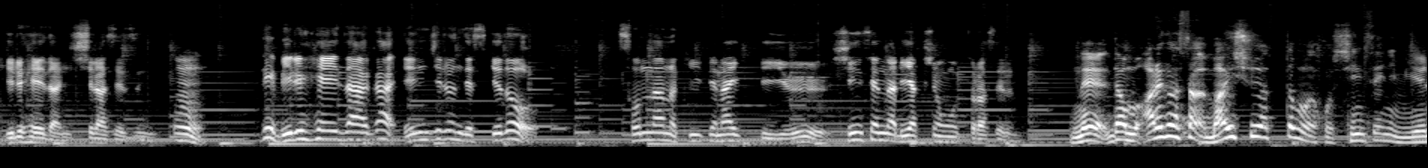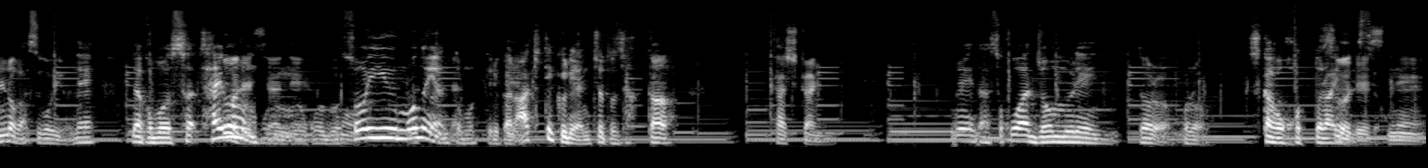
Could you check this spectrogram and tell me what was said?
ん。ビル・ヘイダーに知らせずに。うん。でビル・ヘイダーが演じるんですけどそんなの聞いてないっていう新鮮なリアクションを取らせるねでもあれがさ、毎週やったものがこう新鮮に見えるのがすごいよね。なんかもうさ最後のそうですよねそういうものやんと思ってるから飽きてくるやん、ちょっと若干。確かにね、だそこはジョン・ムレインとのこのシカゴホットライそうンでよ。ですすね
